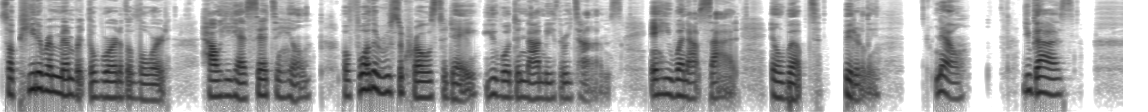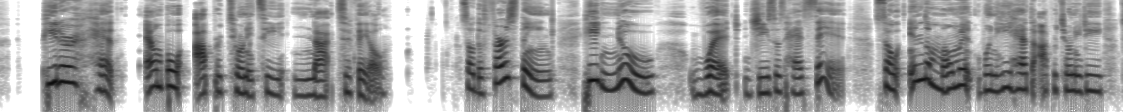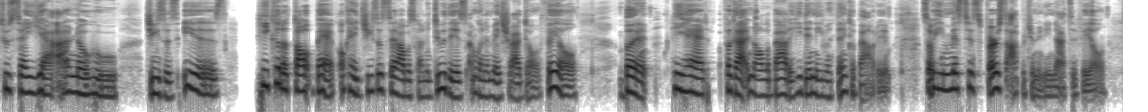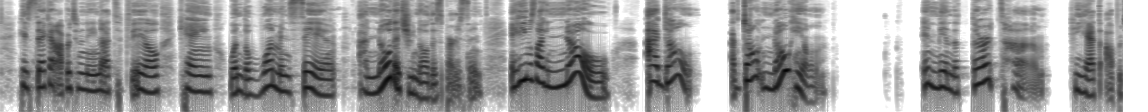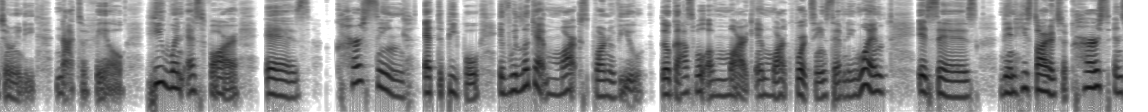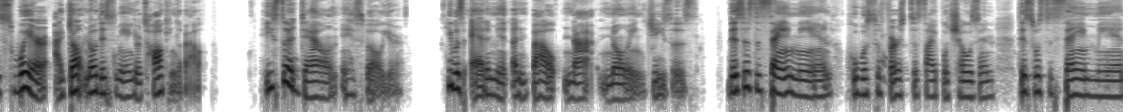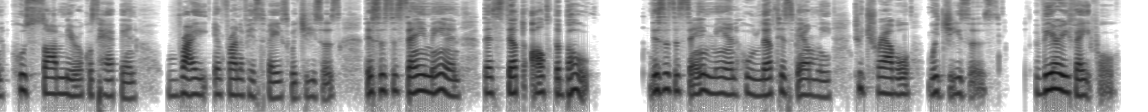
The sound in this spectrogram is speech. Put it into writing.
So Peter remembered the word of the Lord, how he had said to him, Before the rooster crows today, you will deny me three times. And he went outside and wept bitterly. Now, you guys, Peter had ample opportunity not to fail. So the first thing, he knew what Jesus had said. So, in the moment when he had the opportunity to say, Yeah, I know who Jesus is, he could have thought back, okay, Jesus said I was going to do this. I'm going to make sure I don't fail. But he had forgotten all about it. He didn't even think about it. So he missed his first opportunity not to fail. His second opportunity not to fail came when the woman said, I know that you know this person. And he was like, No, I don't. I don't know him. And then the third time he had the opportunity not to fail, he went as far as cursing at the people. If we look at Mark's point of view, the Gospel of Mark in Mark 14 71, it says, Then he started to curse and swear, I don't know this man you're talking about. He stood down in his failure. He was adamant about not knowing Jesus. This is the same man who was the first disciple chosen. This was the same man who saw miracles happen right in front of his face with Jesus. This is the same man that stepped off the boat. This is the same man who left his family to travel with Jesus. Very faithful.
